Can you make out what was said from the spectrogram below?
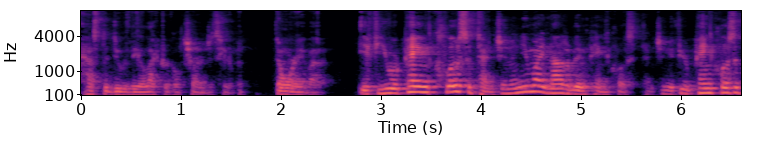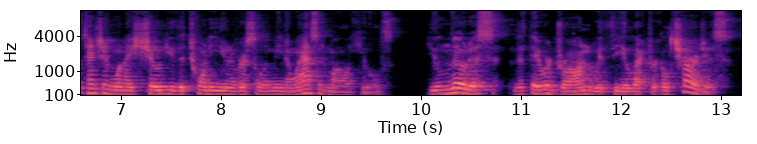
has to do with the electrical charges here, but don't worry about it if you were paying close attention, and you might not have been paying close attention, if you're paying close attention when I showed you the 20 universal amino acid molecules, you'll notice that they were drawn with the electrical charges,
